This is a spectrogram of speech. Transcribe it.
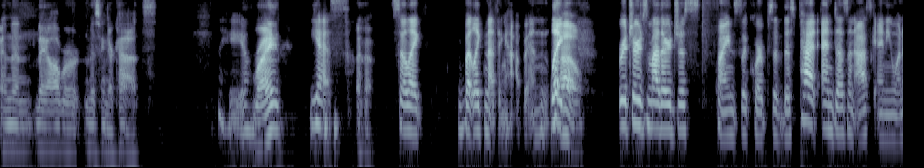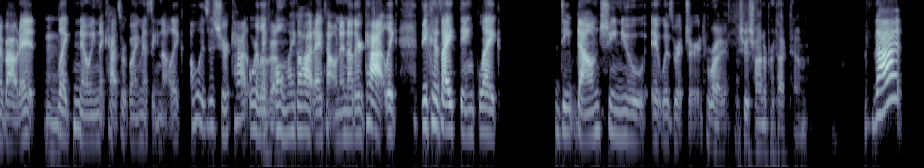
And then they all were missing their cats, I hear you. right? Yes. Okay. So, like, but like nothing happened. Like, oh, Richard's mother just finds the corpse of this pet and doesn't ask anyone about it, Mm. like knowing that cats were going missing. Not like, oh, is this your cat? Or like, Okay. oh my God, I found another cat. Like, because I think like deep down she knew it was Richard. right. She was trying to protect him. That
